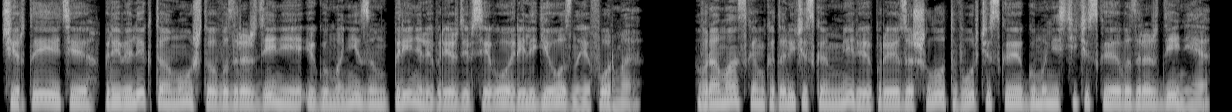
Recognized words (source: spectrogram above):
Черты эти привели к тому, что возрождение и гуманизм приняли прежде всего религиозные формы. В романском католическом мире произошло творческое гуманистическое возрождение,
